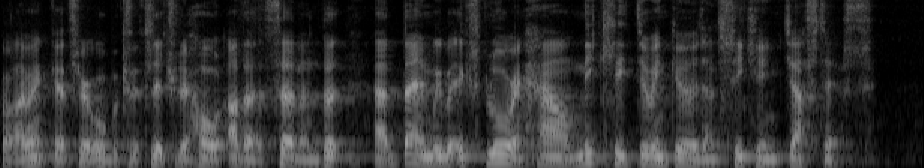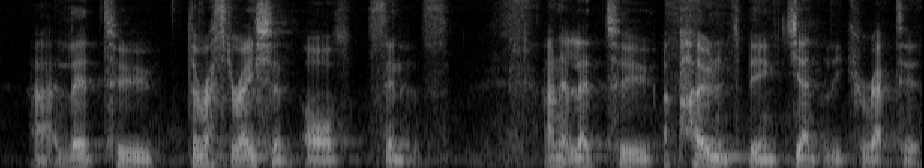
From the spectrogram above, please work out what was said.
well, I won't get through it all because it's literally a whole other sermon. But uh, Ben, we were exploring how meekly doing good and seeking justice uh, led to the restoration of sinners. And it led to opponents being gently corrected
